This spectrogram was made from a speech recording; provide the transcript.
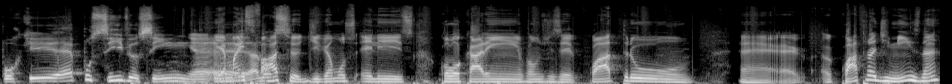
Porque é possível sim. E é mais não- fácil, digamos, eles colocarem, vamos dizer, quatro. é, quatro admins, né?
